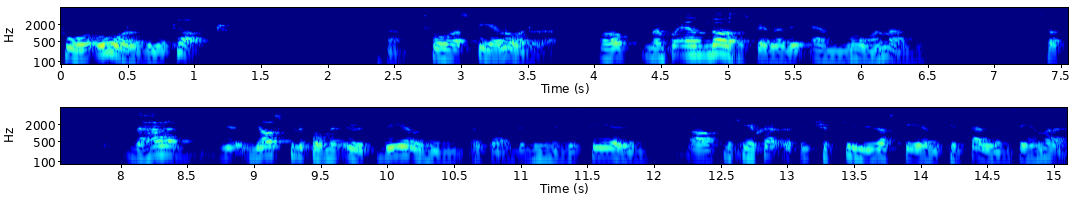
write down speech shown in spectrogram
två år att bygga klart. Ja. Två spelår då. då. Och, men på en dag så spelade vi en månad. Så att det här, jag skulle få min utdelning utav min investering. Ja, ni kan ju själv, alltså 24 speltillfällen senare.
